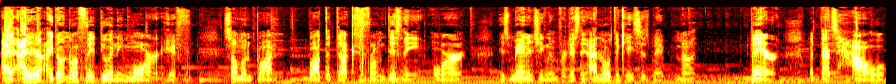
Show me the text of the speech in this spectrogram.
I, I, I don't know if they do anymore if someone bought bought the Ducks from Disney or is managing them for Disney. I don't know what the case is maybe not there, but that's how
